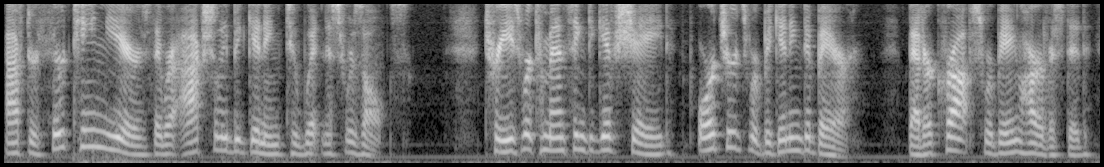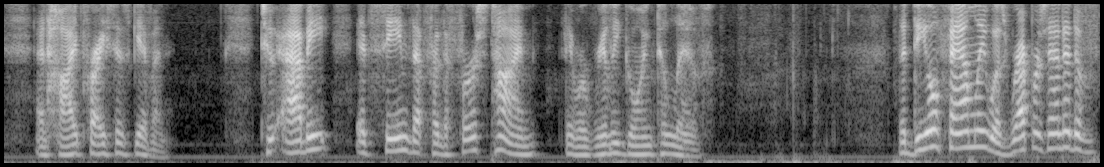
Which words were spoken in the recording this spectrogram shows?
After 13 years, they were actually beginning to witness results. Trees were commencing to give shade, orchards were beginning to bear, better crops were being harvested, and high prices given. To Abby, it seemed that for the first time they were really going to live. The Deal family was representative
